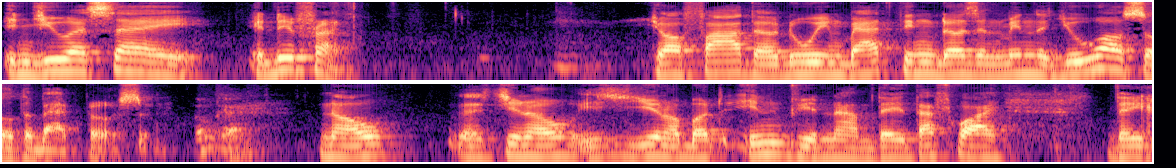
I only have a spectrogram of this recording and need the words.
in USA, it's different. Your father doing bad thing doesn't mean that you also the bad person. Okay. No, that's, you know, it's, you know. But in Vietnam, they that's why they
